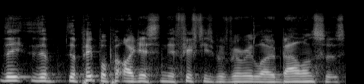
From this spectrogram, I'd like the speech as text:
The, the, the people, I guess, in their 50s with very low balances,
